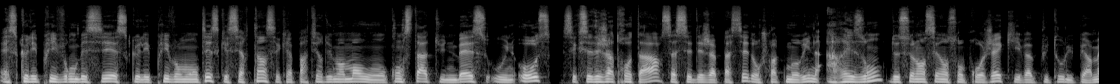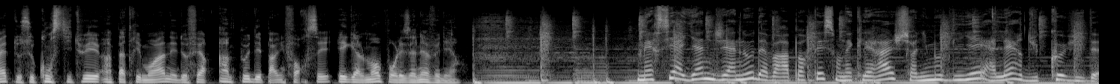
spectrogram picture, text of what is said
Est-ce que les prix vont baisser? Est-ce que les prix vont monter? Ce qui est certain, c'est qu'à partir du moment où on constate une baisse ou une hausse, c'est que c'est déjà trop tard, ça s'est déjà passé. Donc je crois que Maureen a raison de se lancer dans son projet qui va plutôt lui permettre de se constituer un patrimoine et de faire un peu d'épargne forcée également pour les années à venir. Merci à Yann Giano d'avoir apporté son éclairage sur l'immobilier à l'ère du Covid.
